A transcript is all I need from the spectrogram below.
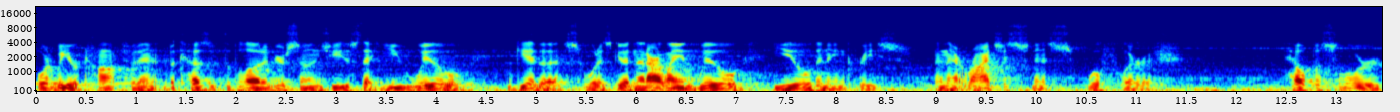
Lord, we are confident because of the blood of your Son, Jesus, that you will give us what is good and that our land will yield an increase and that righteousness will flourish. Help us, Lord,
